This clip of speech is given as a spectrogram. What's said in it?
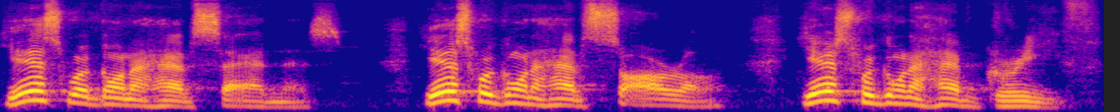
Yes, we're going to have sadness. Yes, we're going to have sorrow. Yes, we're going to have grief.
